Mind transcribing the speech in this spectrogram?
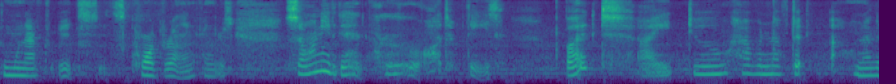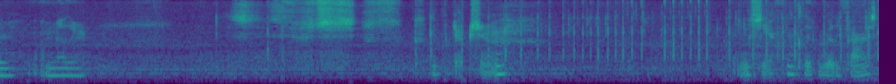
the one after it's it's quadrillion fingers. So I need to get a lot of these. But I do have enough to oh, another, another cookie protection. You see, I can click really fast.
